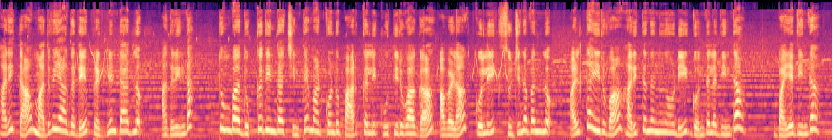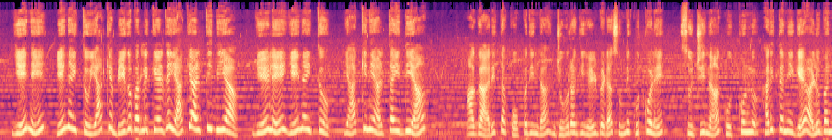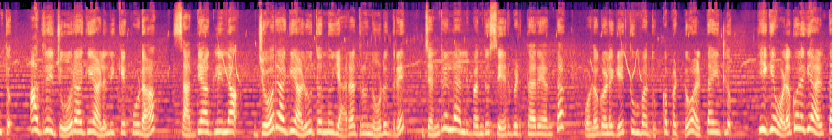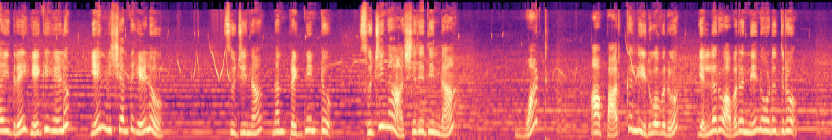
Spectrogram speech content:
ಹರಿತಾ ಮದುವೆಯಾಗದೆ pregnant ಆದ್ಲು. ಅದರಿಂದ ತುಂಬಾ ದುಃಖದಿಂದ ಚಿಂತೆ ಮಾಡ್ಕೊಂಡು ಪಾರ್ಕಲ್ಲಿ ಕೂತಿರುವಾಗ ಅವಳ ಕೊಲೀಗ್ ಸುಜಿನ ಬಂದ್ಲು. ಅಳ್ತಾ ಇರುವ ಹರಿತನನ್ನು ನೋಡಿ ಗೊಂದಲದಿಂದ, ಭಯದಿಂದ, ಏನೇ, ಏನಾಯ್ತು? ಯಾಕೆ ಬೇಗ ಬರ್ಲಿಕ್ಕೆ ಹೇಳ್ದೆ? ಯಾಕೆ ಅಳ್ತಿದ್ದೀಯಾ? ಹೇಳೆ, ಏನಾಯ್ತು? ಯಾಕೆ ನೀ ಅಳ್ತಾ ಇದ್ದೀಯಾ? ಆಗ ಹರಿತ ಕೋಪದಿಂದ ಜೋರಾಗಿ ಹೇಳ್ಬೇಡ, ಸುಮ್ನೆ ಕೂತ್ಕೊಳ್ಳೆ ಸುಜಿನ ಕೂತ್ಕೊಂಡ್ಲು. ಹರಿತನಿಗೆ ಅಳು ಬಂತು. ಆದ್ರೆ ಜೋರಾಗಿ ಅಳಲಿಕ್ಕೆ ಕೂಡ ಸಾಧ್ಯ ಆಗ್ಲಿಲ್ಲ. ಜೋರಾಗಿ ಅಳುವುದನ್ನು ಯಾರಾದ್ರೂ ನೋಡಿದ್ರೆ ಜನರೆಲ್ಲ ಅಲ್ಲಿ ಬಂದು ಸೇರ್ಬಿಡ್ತಾರೆ ಅಂತ ಒಳಗೊಳಗೆ ತುಂಬಾ ದುಃಖಪಟ್ಟು ಅಳ್ತಾ ಇದ್ಲು. ಹೀಗೆ ಒಳಗೊಳಗೆ ಅಳ್ತಾ ಇದ್ರೆ ಹೇಗೆ ಹೇಳು? ಏನ್ ವಿಷಯ ಅಂತ ಹೇಳು. ಸುಜಿನಾ, ನನ್ ಪ್ರೆಗ್ನೆಂಟು. ಸುಜಿನಾ ಆಶ್ಚರ್ಯದಿಂದ, ವಾಟ್? ಆ ಪಾರ್ಕಲ್ಲಿ ಇರುವವರು ಎಲ್ಲರೂ ಅವರನ್ನೇ ನೋಡಿದ್ರು.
